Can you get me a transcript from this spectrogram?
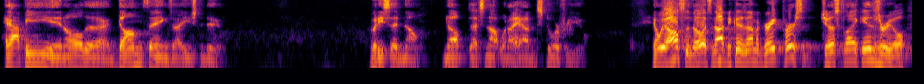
happy in all the dumb things I used to do. But he said, no, no, that's not what I have in store for you. And we also know it's not because I'm a great person. Just like Israel,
